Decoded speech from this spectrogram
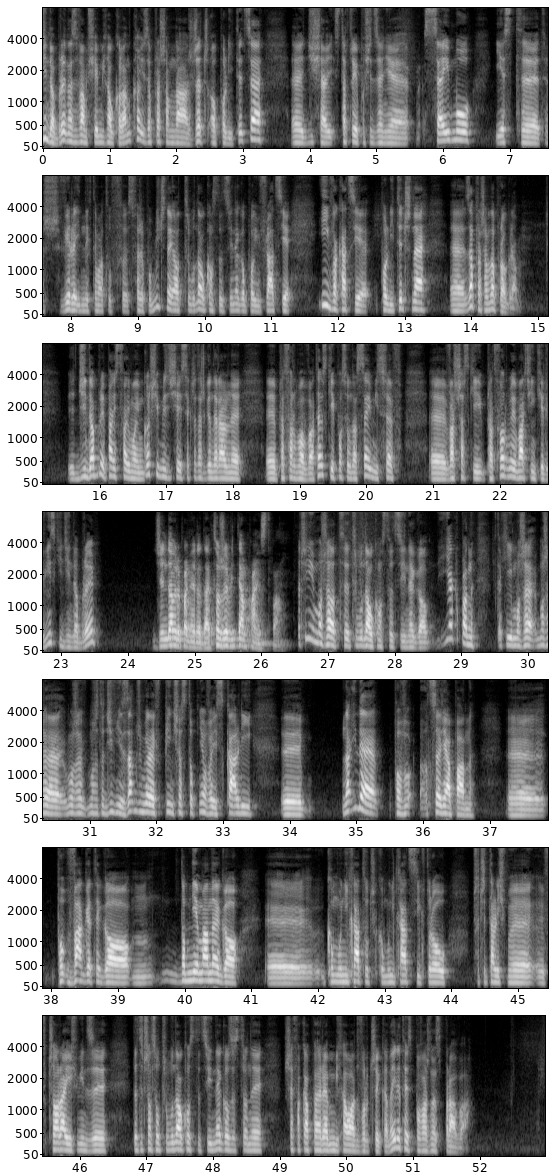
Dzień dobry, nazywam się Michał Kolanko i zapraszam na Rzecz o Polityce. E, dzisiaj startuje posiedzenie Sejmu. Jest e, też wiele innych tematów w sferze publicznej, od Trybunału Konstytucyjnego po inflację i wakacje polityczne. E, zapraszam na program. Dzień dobry Państwa i moim gościem jest dzisiaj sekretarz generalny Platformy Obywatelskiej, poseł na Sejm i szef warszawskiej Platformy Marcin Kierwiński. Dzień dobry. Dzień dobry panie redaktorze, witam państwa. Zacznijmy może od Trybunału Konstytucyjnego. Jak pan w takiej, może, może, może, może to dziwnie zabrzmi, ale w pięciostopniowej skali, yy, na ile ocenia pan yy, wagę tego yy, domniemanego yy, komunikatu czy komunikacji, którą przeczytaliśmy wczoraj między dotyczącą Trybunału Konstytucyjnego ze strony szefa KPRM Michała Dworczyka? Na ile to jest poważna sprawa?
